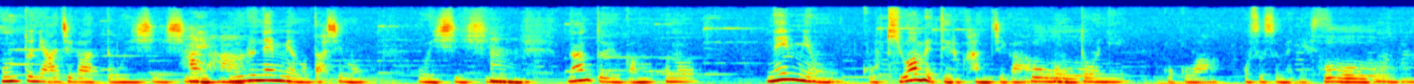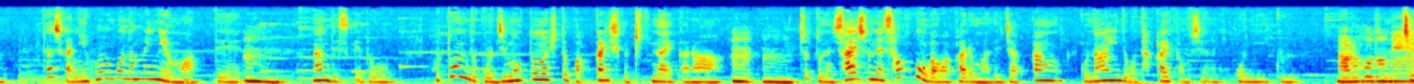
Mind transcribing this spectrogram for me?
本当に味があって美味しいし、はいはい。ムル麺麺の出汁も美味しいし、うん。なんというかもうこの麺麺をこう極めてる感じが本当にここはおすすめです。うんうん。確か日本語のメニューもあって、うん。なんですけどほとんどこう地元の人ばっかりしか来てないからうんうん。ちょっとね最初ね作法が分かるまで若干こう難易度が高いかもしれない。ここに行く、なるほどね。注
